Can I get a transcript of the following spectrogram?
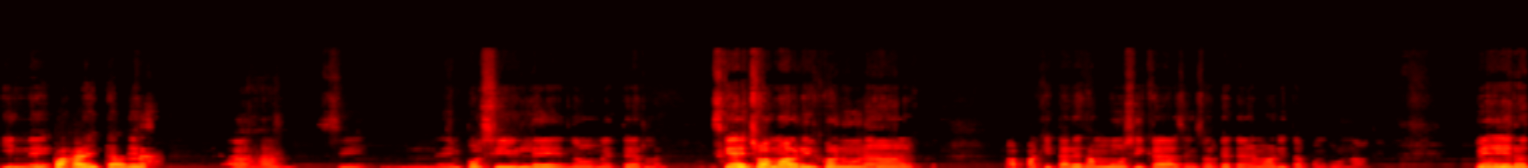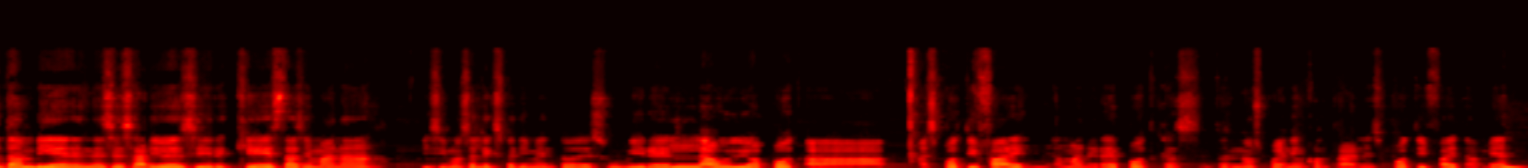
ine- Impajaritable. es- ajá, sí, imposible no meterla. Es que de hecho vamos a abrir con una, para quitar esa música de ascensor que tenemos, ahorita pongo un audio. Pero también es necesario decir que esta semana hicimos el experimento de subir el audio a, a- Spotify a manera de podcast. Entonces nos pueden encontrar en Spotify también.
